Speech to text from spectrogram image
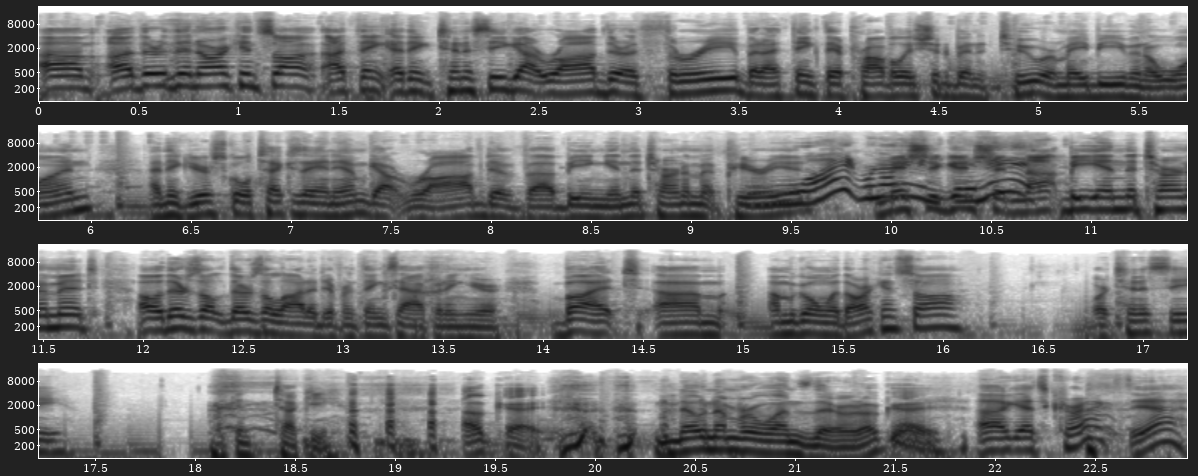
Um, other than Arkansas, I think I think Tennessee got robbed. There are three, but I think they probably should have been a two or maybe even a one. I think your school, Texas A&M, got robbed of uh, being in the tournament. Period. What? We're not even Michigan in should it. not be in the tournament. Oh, there's a there's a lot of different things happening here, but um, I'm going with Arkansas or Tennessee. or Kentucky. okay. No number ones there, but okay. Uh, that's correct. Yeah.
